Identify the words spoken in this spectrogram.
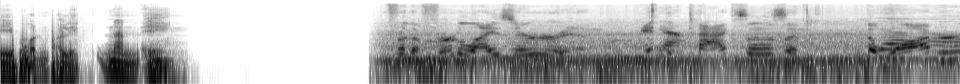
มีผลผลิตนั่นเอง for the fertilizer and, and your Yeah. taxes and the Yeah. water.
